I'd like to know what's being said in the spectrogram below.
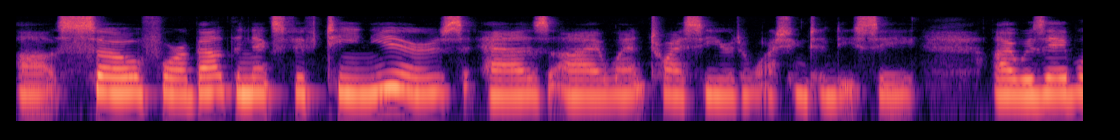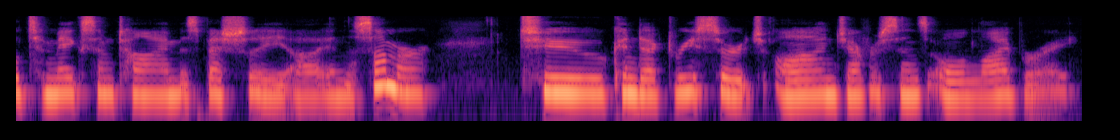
Uh, so, for about the next 15 years, as I went twice a year to Washington, D.C., I was able to make some time, especially uh, in the summer, to conduct research on Jefferson's own library.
